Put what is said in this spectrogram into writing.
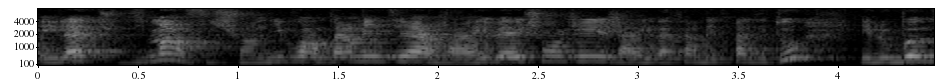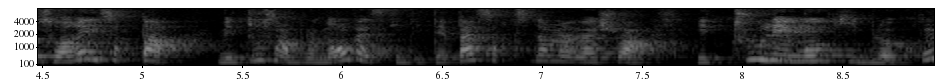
Et là, tu te dis, mince, je suis un niveau intermédiaire, j'arrive à échanger, j'arrive à faire des phrases et tout. Et le bonne soirée, il sort pas. Mais tout simplement parce qu'il n'était pas sorti dans ma mâchoire. Et tous les mots qui bloqueront,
